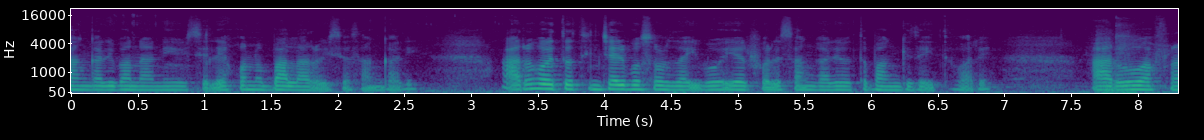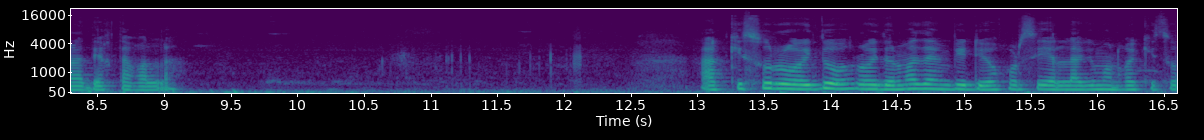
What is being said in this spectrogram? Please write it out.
সাঙ্গারি বানানি হয়েছিল এখনও বালা রয়েছে সাঙ্গারি। আরও হয়তো তিন চার বছর যাইব এর ফলে সাঙ্গারি হয়তো ভাঙ্গি যাইতে পারে। আরও আপনারা দেখতে পারলা। আর কিছু রইদ, রইদর মাঝে আমি ভিডিও করছি, এর লাগে মনে হয় কিছু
